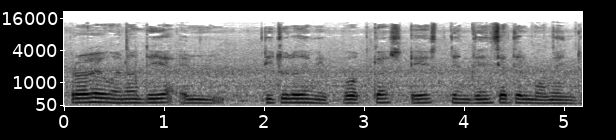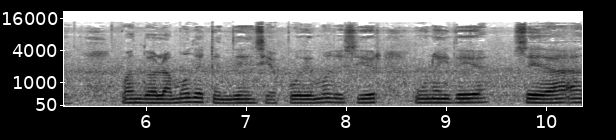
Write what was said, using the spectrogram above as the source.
Profe, buenos días. El título de mi podcast es Tendencias del Momento. Cuando hablamos de tendencias, podemos decir una idea se da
